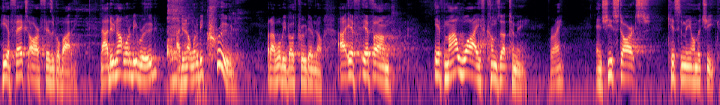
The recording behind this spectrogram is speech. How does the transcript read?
He affects our physical body. Now, I do not want to be rude. I do not want to be crude, but I will be both crude and no. Uh, if, if, um, if my wife comes up to me, right, and she starts kissing me on the cheek,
